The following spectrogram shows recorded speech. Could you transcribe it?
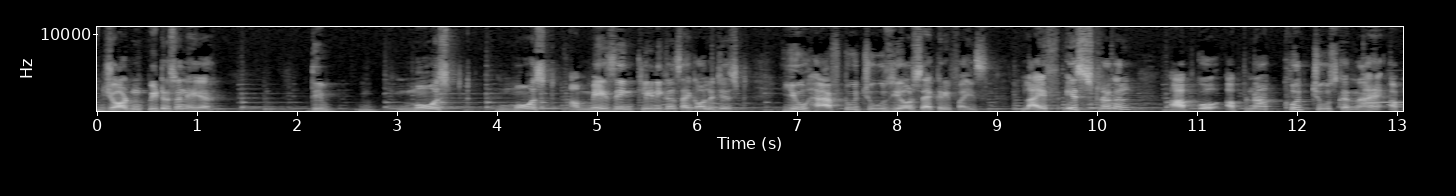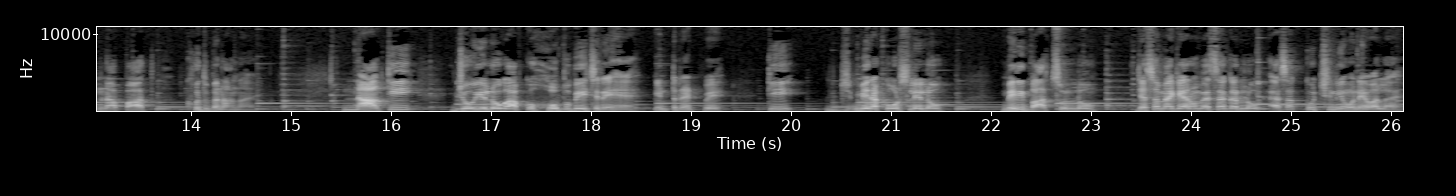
Jordan Peterson here the most most amazing clinical psychologist you have to choose your sacrifice life is struggle आपको अपना खुद चूज़ करना है, अपना पाथ खुद बनाना है। ना कि जो ये लोग आपको होप बेच रहे हैं इंटरनेट पे, कि मेरा कोर्स ले लो, मेरी बात सुन लो, जैसा मैं कह रहा हूँ वैसा कर लो, ऐसा कुछ नहीं होने वाला है।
